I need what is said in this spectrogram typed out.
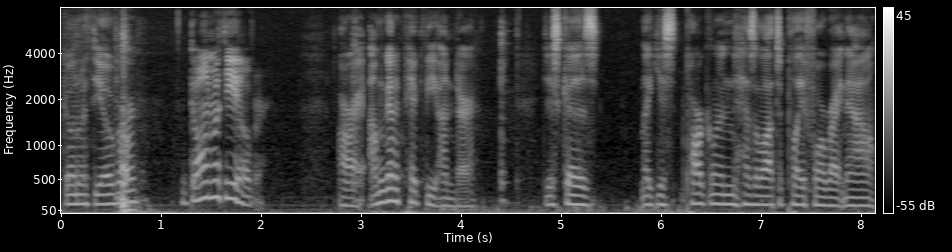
Going with the over. Going with the over. All right, I'm gonna pick the under, just because, like you, Parkland has a lot to play for right now.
